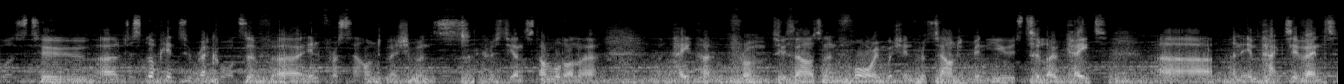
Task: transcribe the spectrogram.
was to uh, just look into records of uh, infrasound measurements. Christian stumbled on a, a, paper from 2004 in which infrasound had been used to locate uh, an impact event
